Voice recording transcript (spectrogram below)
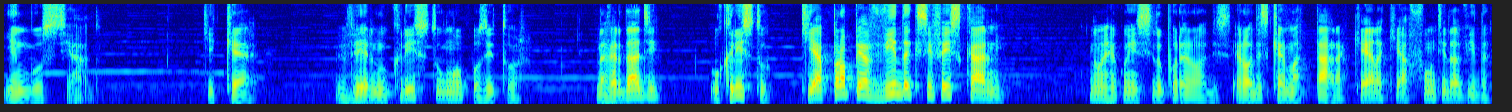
e angustiado, que quer ver no Cristo um opositor. Na verdade, o Cristo, que é a própria vida que se fez carne, não é reconhecido por Herodes. Herodes quer matar aquela que é a fonte da vida.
